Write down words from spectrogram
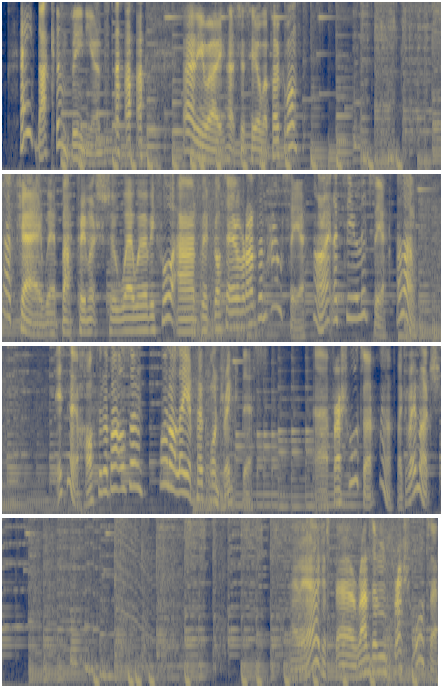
Ain't that convenient? anyway, let's just heal my Pokemon. Okay, we're back pretty much to where we were before, and we've got a random house here. Alright, let's see who lives here. Hello. Isn't it hot in the battle zone? Why not let your Pokemon drink this? Uh, fresh water. Thank you very much. So there we go, just uh, random fresh water.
